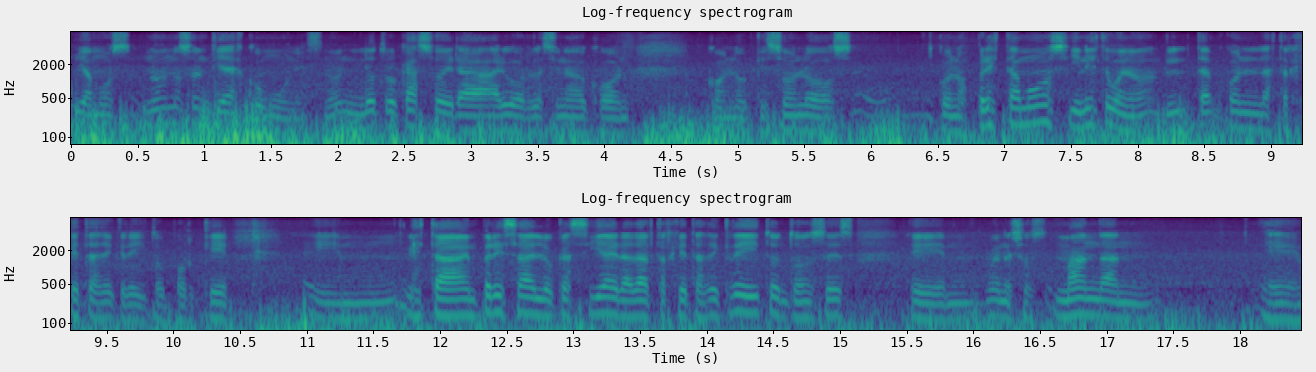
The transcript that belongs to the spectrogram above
digamos, no, no son entidades comunes. ¿no? En el otro caso era algo relacionado con, con lo que son los con los préstamos y en este, bueno, con las tarjetas de crédito, porque em, esta empresa lo que hacía era dar tarjetas de crédito, entonces, em, bueno, ellos mandan em,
